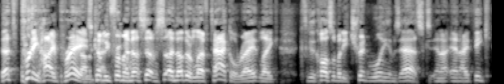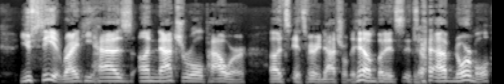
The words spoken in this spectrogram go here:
that's pretty high praise coming from another, another left tackle, right? Like to call somebody Trent Williams esque, and I, and I think you see it, right? He has unnatural power. Uh, it's it's very natural to him, but it's it's yeah. abnormal.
